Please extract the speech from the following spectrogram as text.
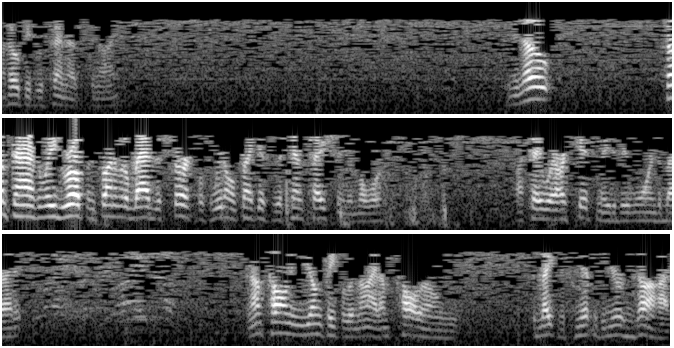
I hope you'd repent of tonight. You know, sometimes when we grow up in fundamental Baptist circles, we don't think this is a temptation anymore. I tell you what, our kids need to be warned about it. And I'm calling you young people tonight, I'm calling on you to make the commitment to your God.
